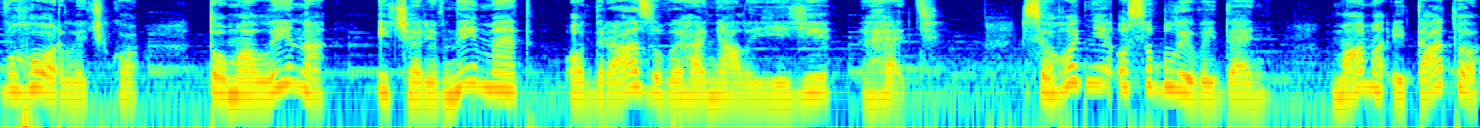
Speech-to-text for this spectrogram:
в горличко, то малина і чарівний мед одразу виганяли її геть. Сьогодні особливий день. Мама і тато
